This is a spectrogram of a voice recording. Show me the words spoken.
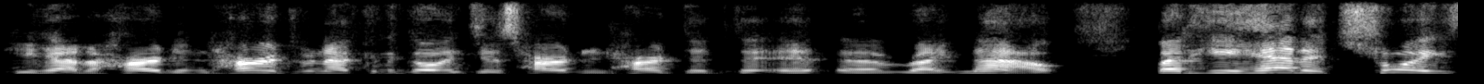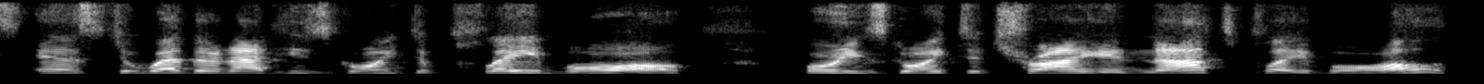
He had a hardened heart. We're not going to go into his hardened heart uh, uh, right now, but he had a choice as to whether or not he's going to play ball or he's going to try and not play ball.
